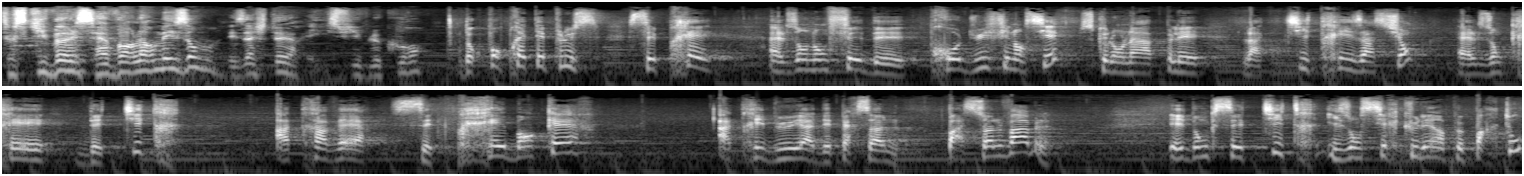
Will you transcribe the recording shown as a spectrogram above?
Tout ce qu'ils veulent, c'est avoir leur maison, les acheteurs, et ils suivent le courant. Donc pour prêter plus, ces prêts, elles en ont fait des produits financiers, ce que l'on a appelé la titrisation. Elles ont créé des titres à travers ces prêts bancaires attribués à des personnes pas solvables. Et donc ces titres, ils ont circulé un peu partout.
